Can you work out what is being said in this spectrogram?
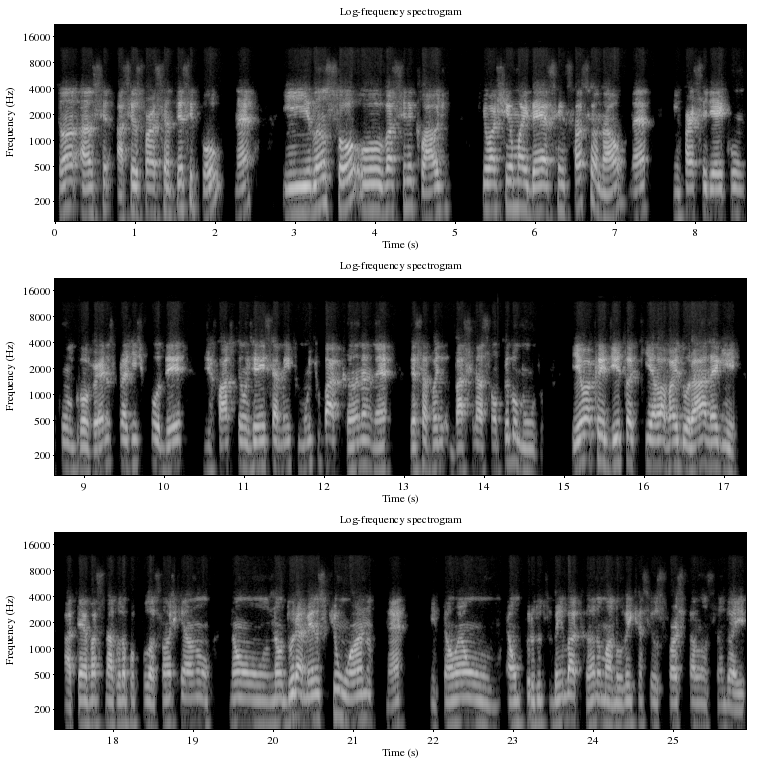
então, a, a Salesforce se antecipou, né? E lançou o Vacine Cloud, que eu achei uma ideia sensacional, né? Em parceria com, com os governos, para a gente poder, de fato, ter um gerenciamento muito bacana né, dessa vacinação pelo mundo. E eu acredito que ela vai durar, né, Gui, até vacinar toda a população, acho que ela não, não, não dura menos que um ano, né? Então é um, é um produto bem bacana, uma nuvem que a Salesforce está lançando aí.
